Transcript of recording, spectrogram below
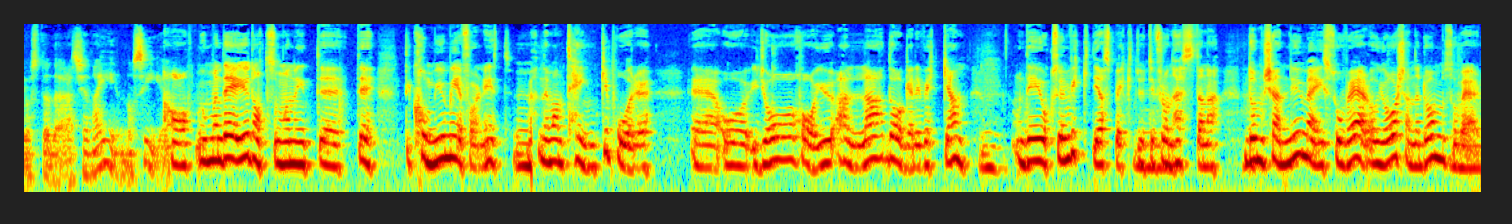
just det där att känna in och se. Ja, men det är ju något som man inte... Det, det kommer ju med erfarenhet. Mm. När man tänker på det. Eh, och jag har ju alla dagar i veckan. Mm. Det är också en viktig aspekt utifrån hästarna. De känner ju mig så väl och jag känner dem så väl.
